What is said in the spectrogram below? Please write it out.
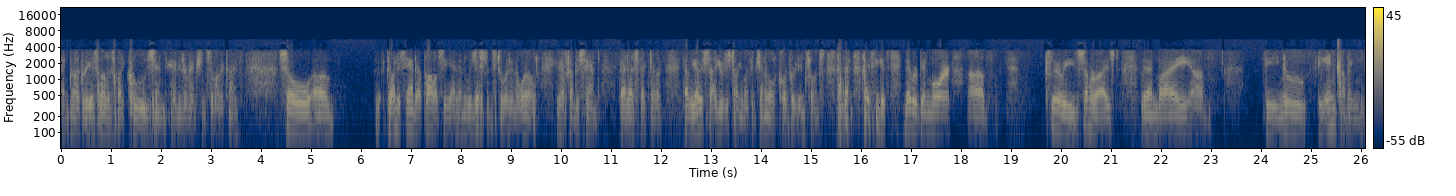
and bribery, as well as by coups and, and interventions of other kinds. So, um, to understand our policy and, and the resistance to it in the world, you have to understand that aspect of it. Now, the other side, you were just talking about the general corporate influence. I think it's never been more uh, clearly summarized than by um, the new, the incoming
